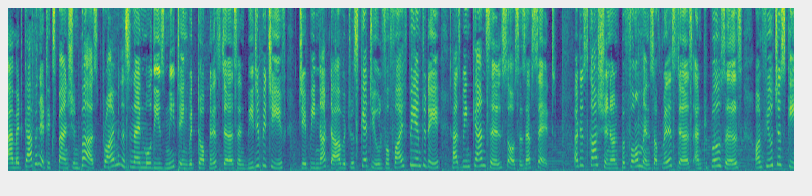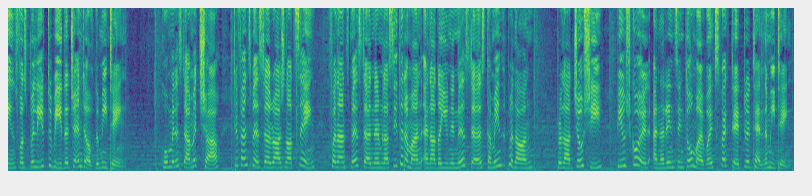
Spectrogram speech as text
Amid cabinet expansion buzz, Prime Minister Narendra Modi's meeting with top ministers and BJP chief JP Nadda, which was scheduled for 5 pm today, has been cancelled, sources have said. A discussion on performance of ministers and proposals on future schemes was believed to be the agenda of the meeting. Home Minister Amit Shah, Defence Minister Rajnath Singh, Finance Minister Nirmala Sitharaman and other union ministers Dharmendra Pradhan, Pralhad Joshi, Piyush Goyal and Narendra Singh Tomar were expected to attend the meeting.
